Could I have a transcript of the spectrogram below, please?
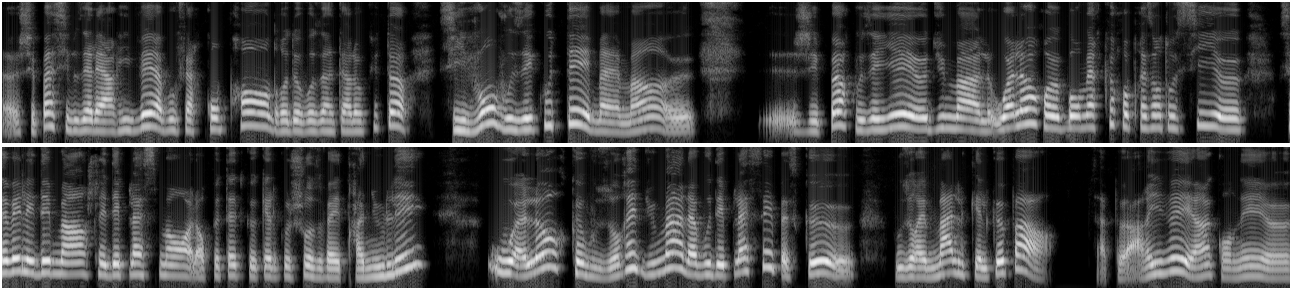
euh, je sais pas si vous allez arriver à vous faire comprendre de vos interlocuteurs, s'ils vont vous écouter même, hein, j'ai peur que vous ayez du mal. Ou alors, bon Mercure représente aussi, vous savez les démarches, les déplacements, alors peut-être que quelque chose va être annulé, ou alors que vous aurez du mal à vous déplacer parce que vous aurez mal quelque part. Ça peut arriver hein, qu'on ait euh,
